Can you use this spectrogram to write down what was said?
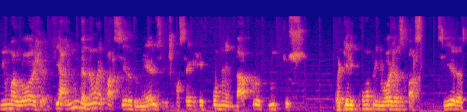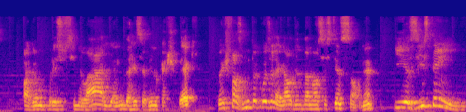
em uma loja que ainda não é parceira do Melios, a gente consegue recomendar produtos para que ele compre em lojas parceiras, pagando um preço similar e ainda recebendo cashback. Então a gente faz muita coisa legal dentro da nossa extensão, né? E existem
